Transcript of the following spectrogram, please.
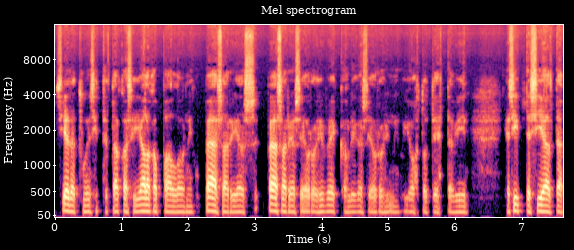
sieltä tulin sitten takaisin jalkapalloon niin kuin pääsarjas, pääsarjaseuroihin, veikkausliigaseuroihin niin johtotehtäviin. Ja sitten sieltä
